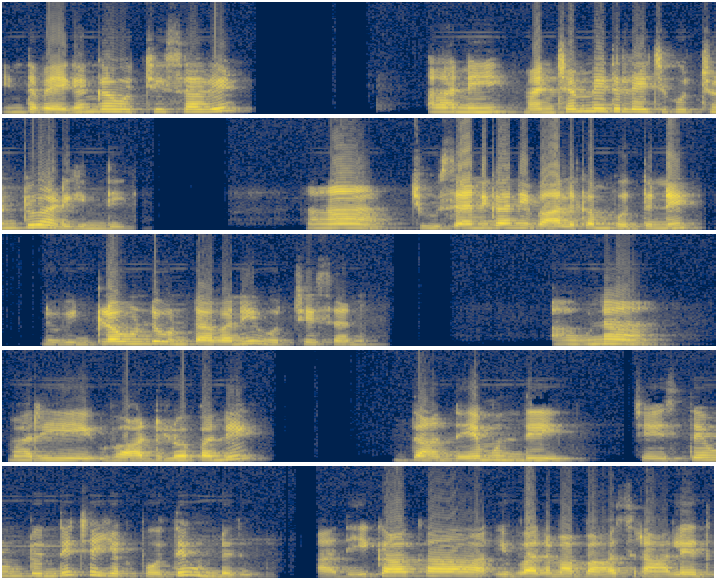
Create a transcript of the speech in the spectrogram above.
ఇంత వేగంగా వచ్చేసావే? అని మంచం మీద లేచి కూర్చుంటూ అడిగింది. "ఆ, చూశానుగా నీ వాలకం పొద్దున్నే. నువ్వు ఇంట్లో ఉండి ఉంటావని వచ్చేశాను అవునా? మరి వార్డులో పని? దాందేముంది? చేస్తే ఉంటుంది చెయ్యకపోతే ఉండదు. అదీ కాక ఇవాళ మా బాస్ రాలేదు.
